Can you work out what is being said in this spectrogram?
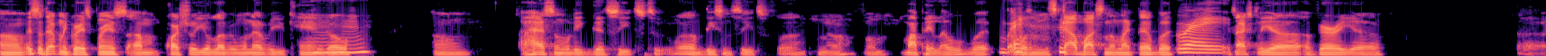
Um, it's a definitely great experience. I'm quite sure you'll love it whenever you can go. Mhm. Um, I had some really good seats too. Well, decent seats for you know from my pay level, but Right. it wasn't in the skybox or nothing like that. But Right. it's actually a, a very uh, uh,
